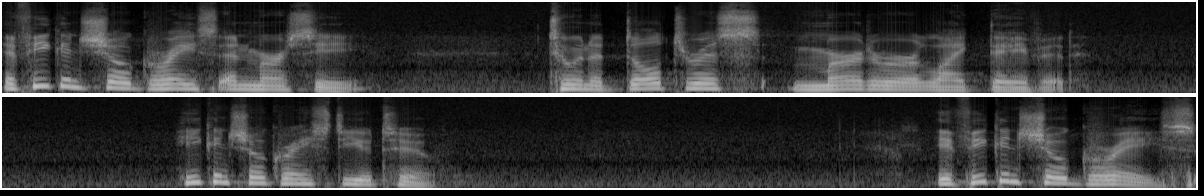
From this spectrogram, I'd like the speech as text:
If he can show grace and mercy to an adulterous murderer like David, he can show grace to you too. If He can show grace,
